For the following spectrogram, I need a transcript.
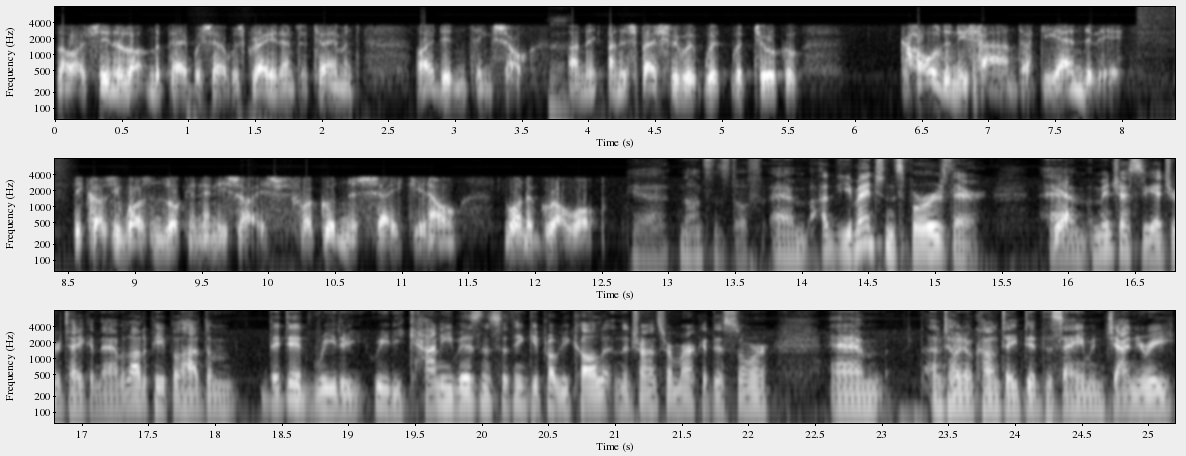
No, I've seen a lot in the paper say it was great entertainment. I didn't think so. And, and especially with, with, with Tuchel holding his hand at the end of it because he wasn't looking any size. For goodness sake, you know, you want to grow up. Yeah, nonsense stuff. Um, uh, you mentioned Spurs there. Um, Yeah. I'm interested to get your take on them. A lot of people had them. They did really, really canny business. I think you'd probably call it in the transfer market this summer. Um, Antonio Conte did the same in January.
